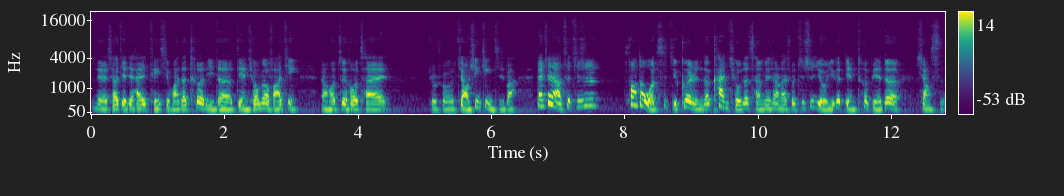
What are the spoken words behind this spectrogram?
那个小姐姐还挺喜欢的特里的点球没有罚进，然后最后才就是说侥幸晋级吧。但这两次其实放到我自己个人的看球的层面上来说，其实有一个点特别的相似，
